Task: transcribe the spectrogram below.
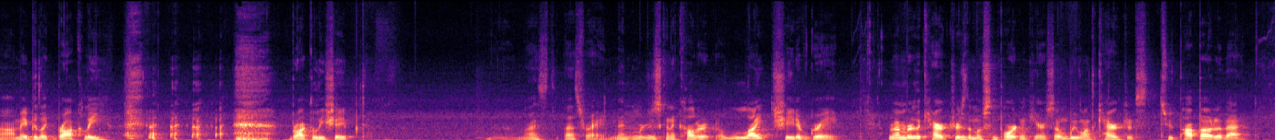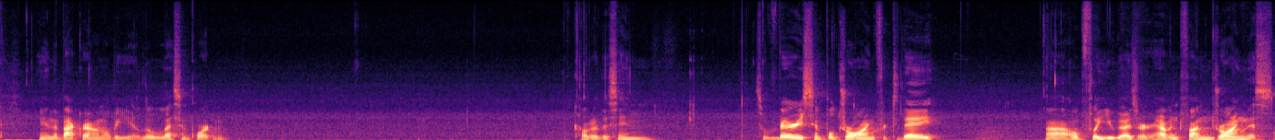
Uh, maybe like broccoli. broccoli shaped. That's, that's right. And we're just going to color it a light shade of gray. Remember, the character is the most important here, so we want the characters to pop out of that and the background will be a little less important. Color this in. So very simple drawing for today. Uh, hopefully you guys are having fun drawing this,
